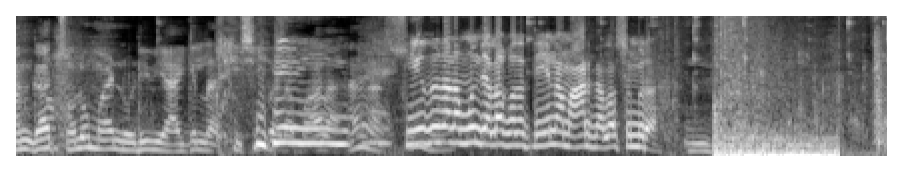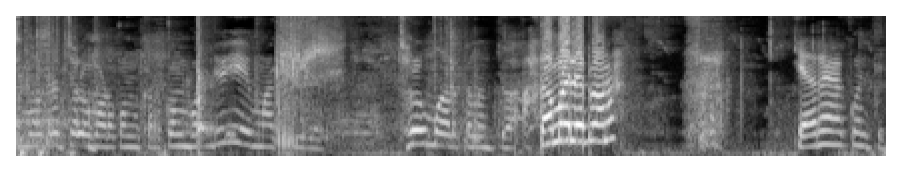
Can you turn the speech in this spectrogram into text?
ಹಂಗ ಚಲೋ ಮಾಡಿ ನೋಡಿವಿ ಆಗಿಲ್ಲ. ಕಿಸಿ ಭಾಳ ಇದು ನನ್ನ ಮುಂದೆ ಎಲ್ಲ ಗೊತ್ತೈತಿ ನಾ ಮಾಡ್ದಲ್ಲ ಸುಮಿರ ಚಲೋ ಮಾಡ್ಕೊಂಡು ಕರ್ಕೊಂಡು ಬಂದ್ವಿ ಮತ್ತೆ ಚಲೋ ಮಾಡ್ತಾನಂತೀವ ತಮ್ಮ ಲೇಪ ಅವನ ಯಾರ ಹಾಕೊಂತಿ?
